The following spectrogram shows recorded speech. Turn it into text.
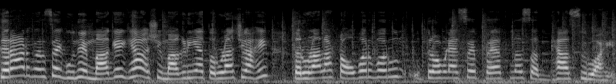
कराडवरचे गुन्हे मागे घ्या अशी मागणी या तरुणाची आहे. तरुणाला टॉवरवरून उतरवण्याचे प्रयत्न सध्या सुरू आहेत.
